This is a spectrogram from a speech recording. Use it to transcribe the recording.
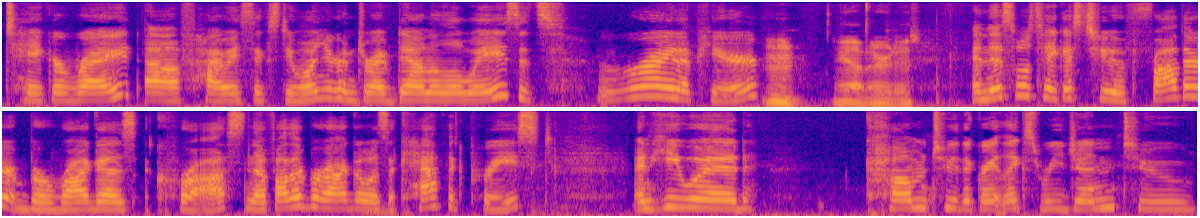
Take a right off Highway 61. You're going to drive down a little ways. It's right up here. Mm, yeah, there it is. And this will take us to Father Baraga's cross. Now, Father Baraga was a Catholic priest, and he would come to the Great Lakes region to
